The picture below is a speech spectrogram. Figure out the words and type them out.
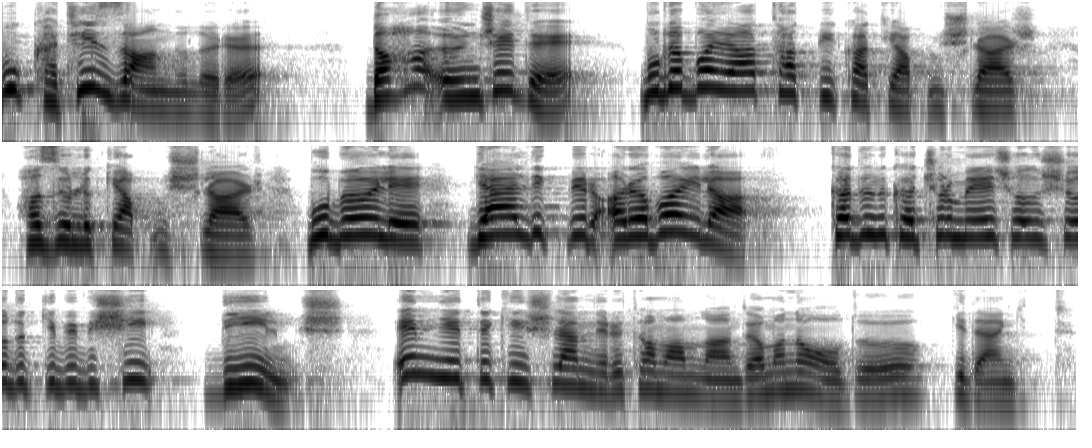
bu katil zanlıları daha önce de burada bayağı tatbikat yapmışlar, hazırlık yapmışlar. Bu böyle geldik bir arabayla kadını kaçırmaya çalışıyorduk gibi bir şey değilmiş. Emniyetteki işlemleri tamamlandı ama ne oldu? Giden gitti.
